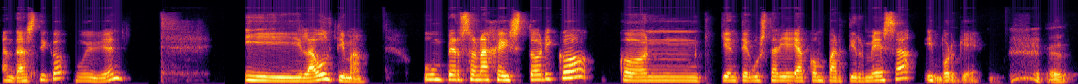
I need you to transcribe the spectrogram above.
Fantástico, muy bien. Y la última, un personaje histórico con quien te gustaría compartir mesa y por qué.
